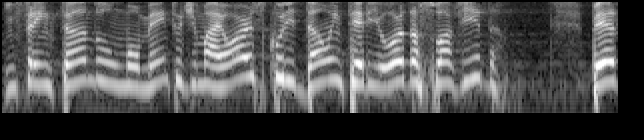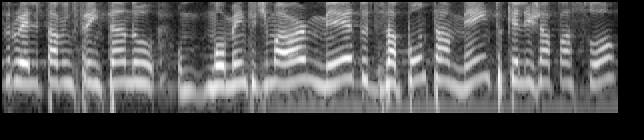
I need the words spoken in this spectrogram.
enfrentando um momento de maior escuridão interior da sua vida. Pedro ele estava enfrentando um momento de maior medo, desapontamento que ele já passou,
